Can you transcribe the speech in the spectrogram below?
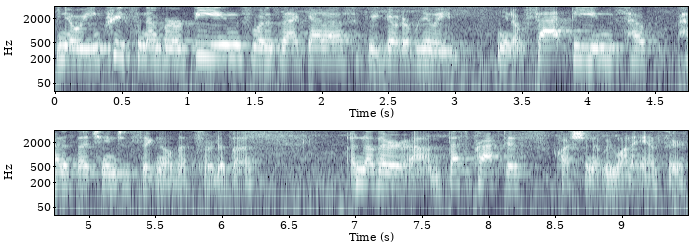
you know, we increase the number of beams, what does that get us? If we go to really, you know, fat beams, how, how does that change the signal? That's sort of a, another um, best practice question that we want to answer.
